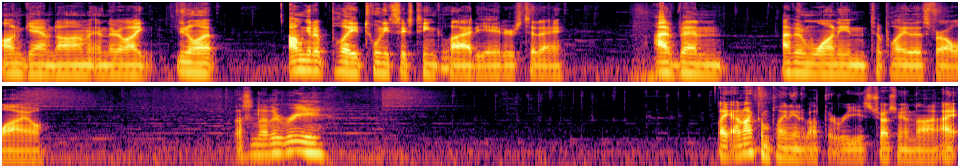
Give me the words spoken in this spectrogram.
on Gamdom and they're like, you know what, I'm gonna play 2016 Gladiators today. I've been, I've been wanting to play this for a while. That's another re. Like, I'm not complaining about the re's. Trust me, I'm not. I,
